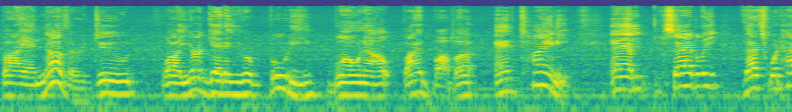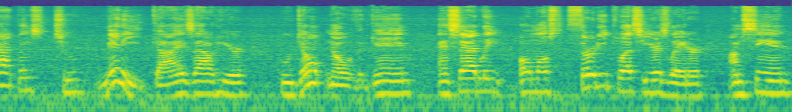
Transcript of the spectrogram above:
by another dude while you're getting your booty blown out by Bubba and Tiny. And sadly, that's what happens to many guys out here who don't know the game. And sadly, almost 30 plus years later, I'm seeing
